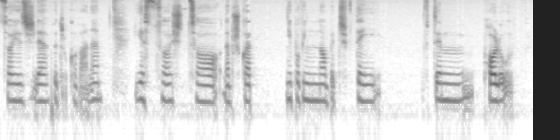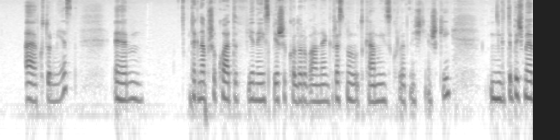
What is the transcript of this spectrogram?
co jest źle wydrukowane, jest coś, co na przykład nie powinno być w, tej, w tym polu, e, w którym jest. Tak na przykład w jednej z pierwszych kolorowanek krasnoludkami z Królewnej Śnieżki, gdybyśmy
